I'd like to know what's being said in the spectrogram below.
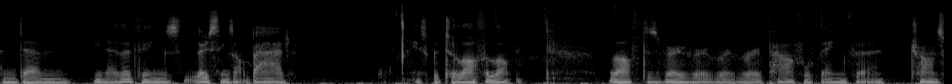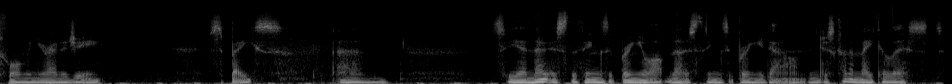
And um, you know, those things, those things aren't bad. It's good to laugh a lot. laughter's a very, very, very, very powerful thing for transforming your energy space. Um, so yeah, notice the things that bring you up, notice the things that bring you down, and just kind of make a list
